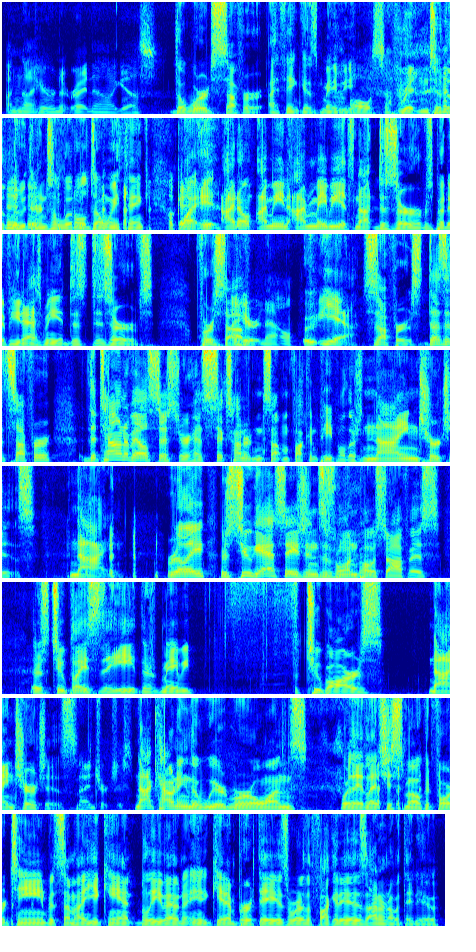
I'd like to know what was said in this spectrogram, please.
I'm not hearing it right now. I guess. The word "suffer," I think, is maybe Oh, written to the Lutherans a little, don't we think? Okay. Why, it, I don't. I mean, I maybe it's not deserves, but if you'd ask me, it just deserves. First off, I hear it now. Uh, Yeah, suffers. Does it suffer? The town of Alcester has 600 and something fucking people. There's nine churches. Nine. really? There's two gas stations. There's one post office. There's two places to eat. There's maybe f- two bars. Nine churches. Nine churches. Not counting the weird rural ones where they let you smoke at 14, but somehow you can't believe you can't have birthdays or whatever the fuck it is. I don't know what they do.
